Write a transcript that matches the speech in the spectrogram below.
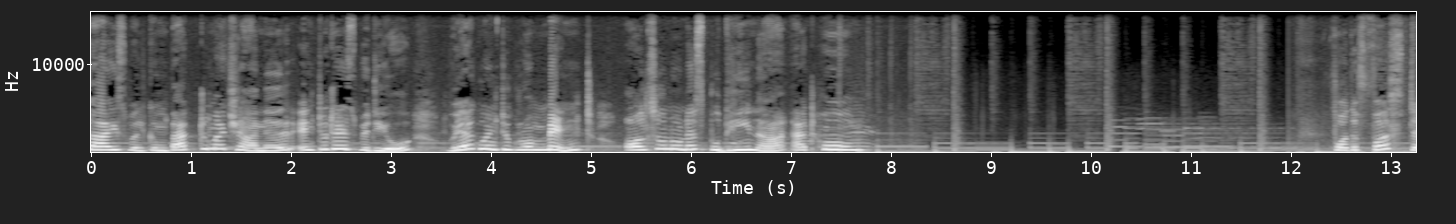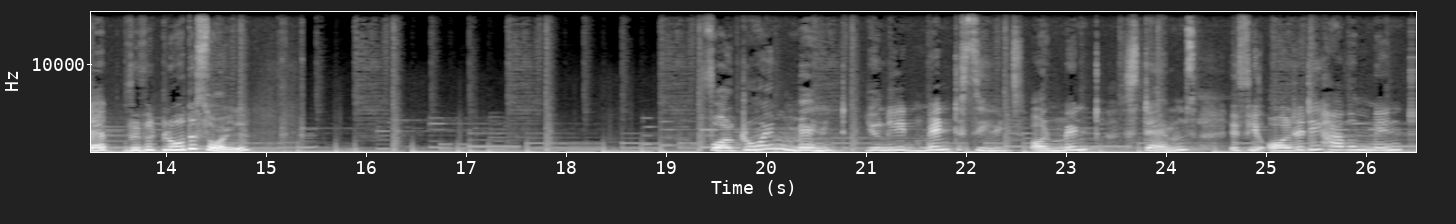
guys welcome back to my channel. In today's video we are going to grow mint also known as pudina at home. For the first step we will plow the soil. For growing mint you need mint seeds or mint stems. If you already have a mint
